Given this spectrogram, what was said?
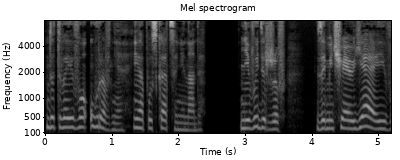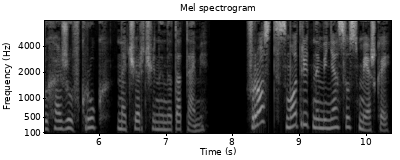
До твоего уровня и опускаться не надо. Не выдержав, Замечаю я и выхожу в круг, начерченный на татами. Фрост смотрит на меня с усмешкой.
